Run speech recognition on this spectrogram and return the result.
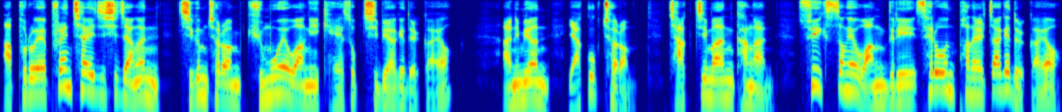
앞으로의 프랜차이즈 시장은 지금처럼 규모의 왕이 계속 지배하게 될까요? 아니면 약국처럼 작지만 강한 수익성의 왕들이 새로운 판을 짜게 될까요?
